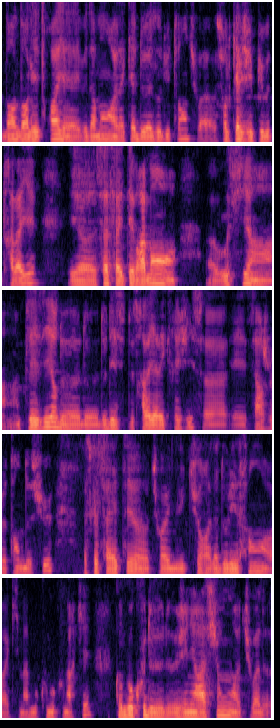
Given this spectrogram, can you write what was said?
dans, dans les trois, il y a évidemment la quête de l'oiseau du temps, tu vois, sur lequel j'ai pu travailler. Et ça, ça a été vraiment aussi un, un plaisir de, de, de, de travailler avec Régis euh, et Serge Le Temps dessus, parce que ça a été, euh, tu vois, une lecture d'adolescent euh, qui m'a beaucoup, beaucoup marqué, comme beaucoup de, de générations, euh, tu vois, de,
